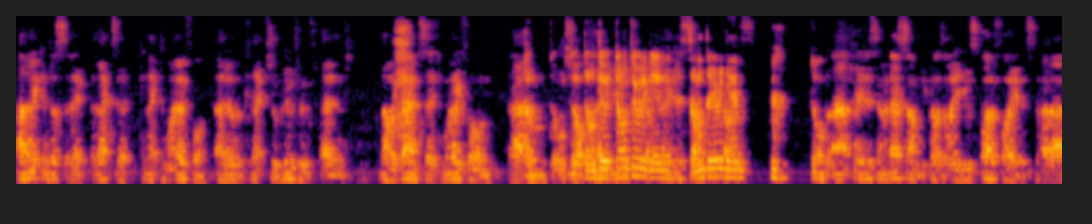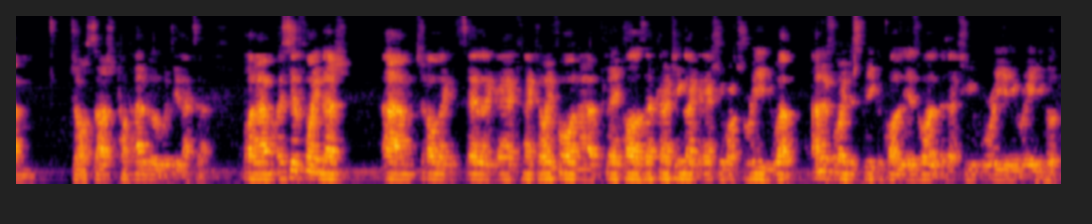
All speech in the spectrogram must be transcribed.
And I can just say, Alexa, connect to my iPhone, and it'll connect through Bluetooth. And now I can't say to my iPhone, um, Don't- don't- don't do it- don't do it again. Don't do it again. don't uh, play this and that song because I use Spotify. It's not um, know, not compatible with the Alexa. But um, I still find that um, you know, like say like uh, connect to iPhone, uh, play pause, that kind of thing, like it actually works really well. And I find the speaker quality as well is actually really, really good.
